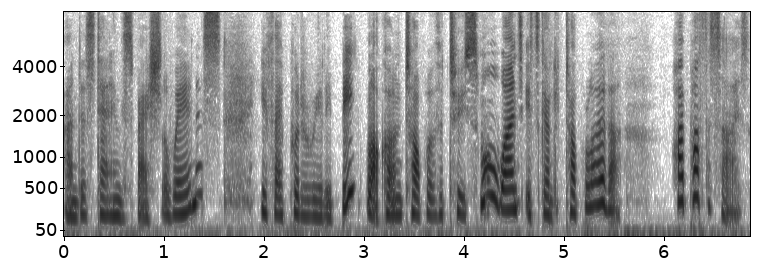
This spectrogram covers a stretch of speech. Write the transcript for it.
understanding the spatial awareness. If they put a really big block on top of the two small ones, it's going to topple over hypothesize.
